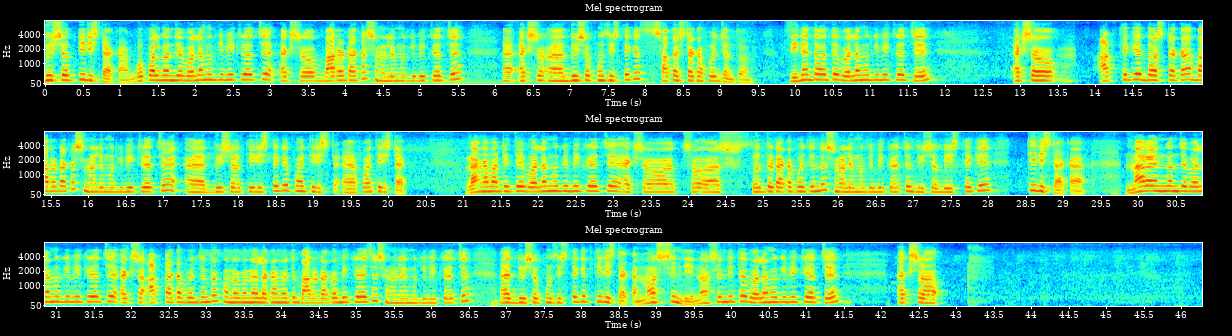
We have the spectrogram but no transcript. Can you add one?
দুইশো তিরিশ টাকা। গোপালগঞ্জে বয়লা মুরগি বিক্রি হচ্ছে একশো বারো টাকা, সোনালি মুরগি বিক্রি হচ্ছে একশো দুইশো পঁচিশ থেকে সাতাশ টাকা পর্যন্ত। ঝিনাইদহতে ব্রয়লার মুরগি বিক্রি হচ্ছে একশো আট থেকে দশ টাকা, বারো টাকা। সোনালি মুরগি বিক্রি হচ্ছে দুইশো তিরিশ থেকে পঁয়ত্রিশ পঁয়ত্রিশ টাকা। রাঙামাটিতে ব্রয়লার মুরগি বিক্রি হচ্ছে একশো চোদ্দ টাকা পর্যন্ত, সোনালি মুরগি বিক্রি হচ্ছে দুইশো বিশ থেকে তিরিশ টাকা। নারায়ণগঞ্জে বয়লা মুরগি বিক্রি হচ্ছে একশো আট টাকা পর্যন্ত। কোনো কোনো এলাকার মধ্যে বারো টাকাও বিক্রি হয়েছে। সোনালী মুরগি বিক্রি হচ্ছে দুইশো পঁচিশ থেকে তিরিশ টাকা। নরসিংদী, নরসিংদীতে বয়লা মুরগি বিক্রি হচ্ছে একশো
